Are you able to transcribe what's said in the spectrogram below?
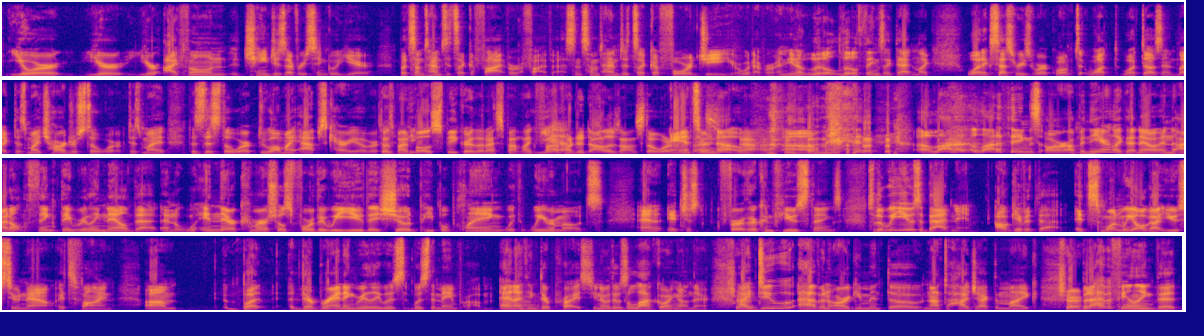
your your your iPhone it changes every single year, but sometimes it's like a five or a 5S, and sometimes it's like a 4G or whatever, and you know little little things like that, and like what accessories work, what what what doesn't, like does my charger still work, does my does this still work, do all my apps carry over? Does my Pe- Bose speaker that I spent like five hundred dollars on still work? Answer no. Yeah. Um, a lot of a lot of things are up in the air like that now, and I don't think they really nailed that. And in their commercials for the Wii U, they showed people playing with Wii remotes, and it just further confuse things. So the Wii U is a bad name. I'll give it that. It's one we all got used to now. It's fine. Um, but their branding really was was the main problem, and I think their price. You know, there was a lot going on there. Sure. I do have an argument, though, not to hijack the mic. Sure. But I have a feeling that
